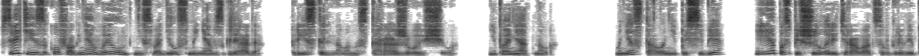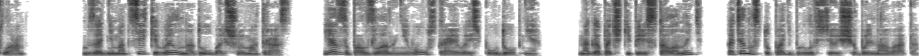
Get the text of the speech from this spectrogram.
В свете языков огня Вейланд не сводил с меня взгляда, пристального, настораживающего, непонятного. Мне стало не по себе, и я поспешила ретироваться в гравиплан. В заднем отсеке Вейл надул большой матрас. Я заползла на него, устраиваясь поудобнее. Нога почти перестала ныть, хотя наступать было все еще больновато.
